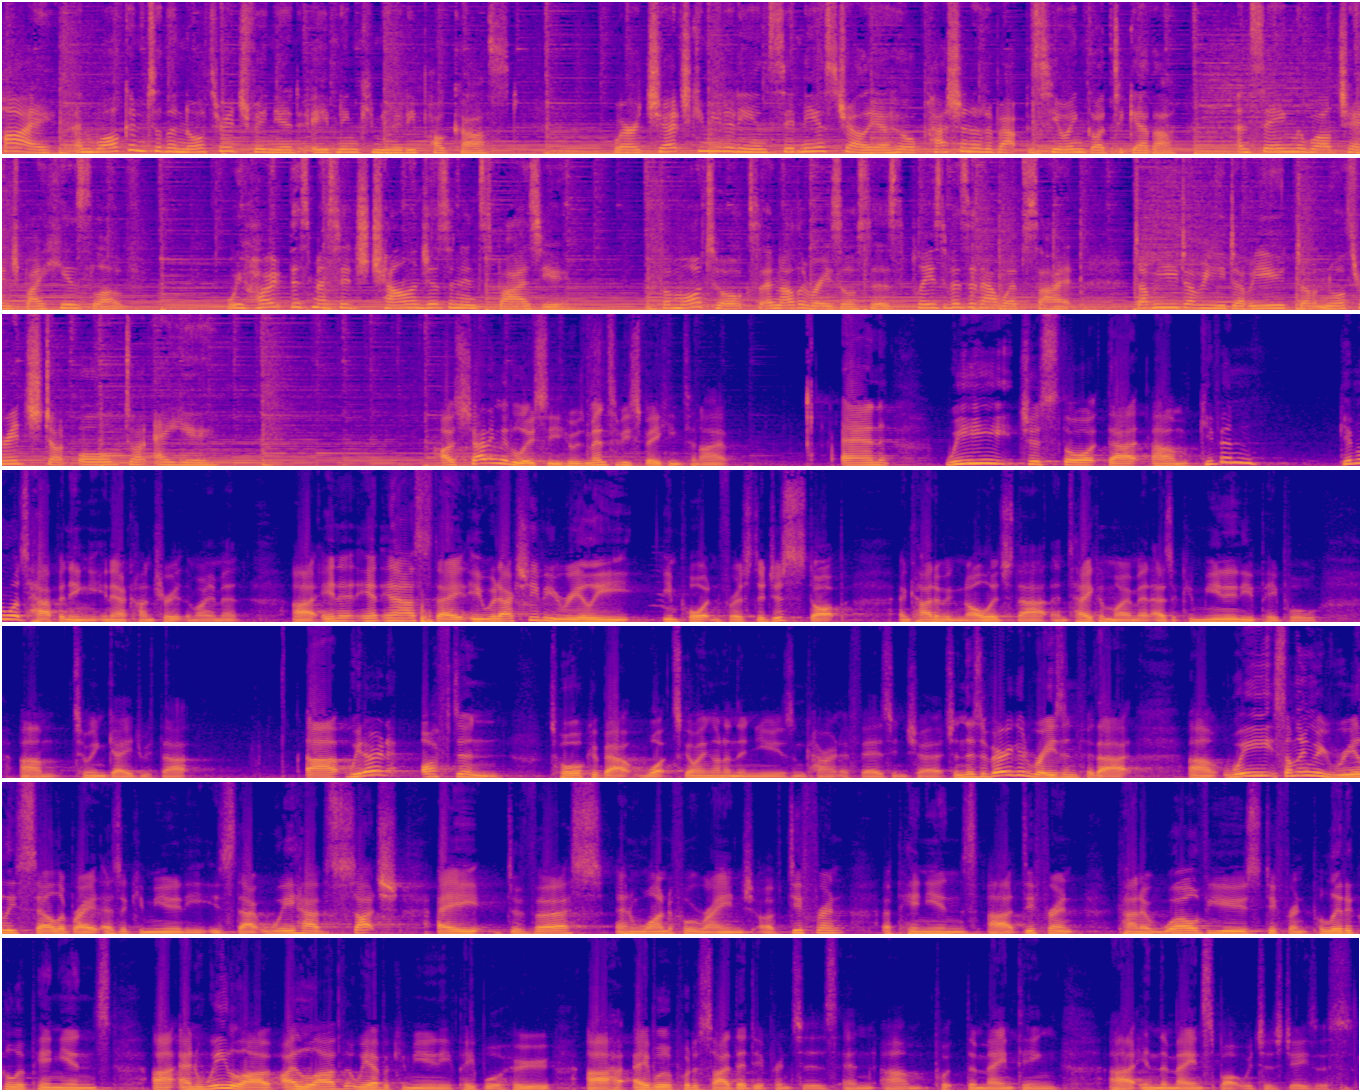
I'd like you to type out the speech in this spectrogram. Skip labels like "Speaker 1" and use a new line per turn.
Hi, and welcome to the Northridge Vineyard Evening Community Podcast. We're a church community in Sydney, Australia who are passionate about pursuing God together and seeing the world changed by His love. We hope this message challenges and inspires you. For more talks and other resources, please visit our website www.northridge.org.au.
I was chatting with Lucy, who was meant to be speaking tonight, and we just thought that um, given, given what's happening in our country at the moment, uh, in, in, in our state, it would actually be really important for us to just stop and kind of acknowledge that and take a moment as a community of people um, to engage with that. Uh, we don't often talk about what's going on in the news and current affairs in church, and there's a very good reason for that. Uh, we, something we really celebrate as a community is that we have such a diverse and wonderful range of different opinions, uh, different kind of worldviews, different political opinions. Uh, and we love, I love that we have a community of people who are able to put aside their differences and um, put the main thing uh, in the main spot, which is Jesus.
